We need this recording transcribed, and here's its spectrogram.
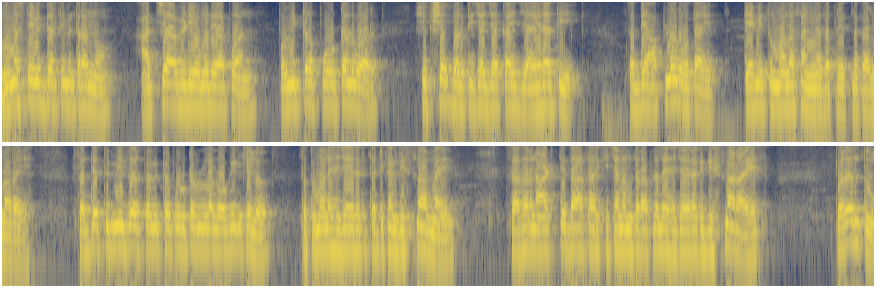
नमस्ते विद्यार्थी मित्रांनो. आजच्या व्हिडिओमध्ये आपण पवित्र पोर्टलवर शिक्षक भरतीच्या ज्या काही जाहिराती सध्या अपलोड होत आहेत त्या मी तुम्हाला सांगण्याचा प्रयत्न करणार आहे. सध्या तुम्ही जर पवित्र पोर्टलला लॉग इन केलं तर तुम्हाला ह्या जाहिराती त्या ठिकाणी दिसणार नाही. साधारण आठ ते दहा तारखेच्या नंतर आपल्याला ह्या जाहिराती दिसणार आहेत. परंतु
